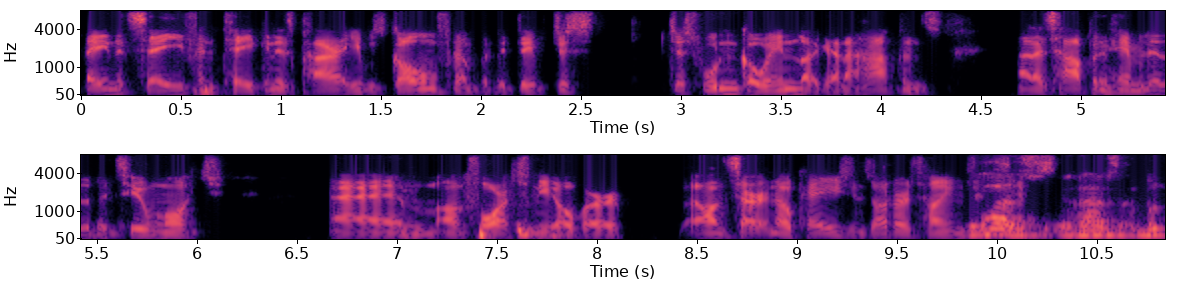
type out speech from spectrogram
playing it safe and taking his power. He was going for them, but they just just wouldn't go in like and it happens. And it's happened to him a little bit too much. Um unfortunately over on certain occasions. Other times It it's, has, it has. But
